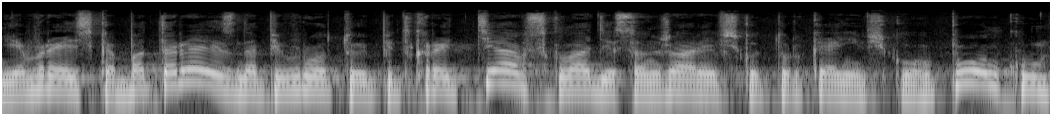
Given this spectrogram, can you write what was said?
Єврейська батарея з напівротою підкриття в складі Санжарівсько-Туркенівського полку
